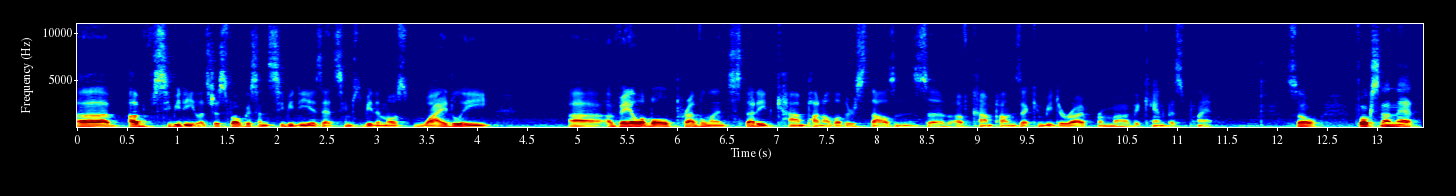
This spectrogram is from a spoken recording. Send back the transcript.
uh, of CBD. Let's just focus on CBD as that seems to be the most widely uh, available, prevalent, studied compound, although there's thousands of, of compounds that can be derived from uh, the cannabis plant. So, focusing on that,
